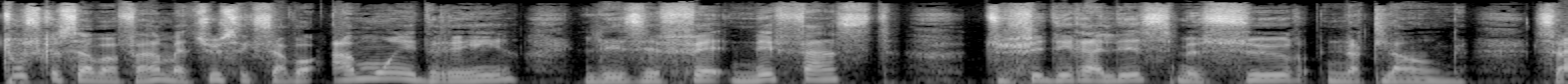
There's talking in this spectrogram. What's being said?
tout ce que ça va faire, Mathieu, c'est que ça va amoindrir les effets néfastes du fédéralisme sur notre langue. Ça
